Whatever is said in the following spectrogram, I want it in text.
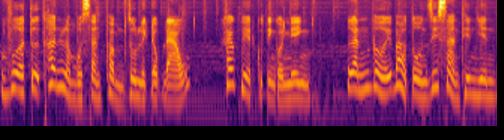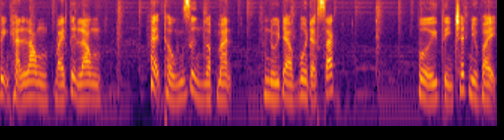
vừa tự thân là một sản phẩm du lịch độc đáo, khác biệt của tỉnh Quảng Ninh gắn với bảo tồn di sản thiên nhiên Vịnh Hạ Long, Bái Tử Long, hệ thống rừng ngập mặn, núi đá vôi đặc sắc. Với tính chất như vậy,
